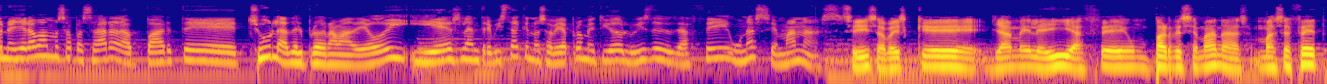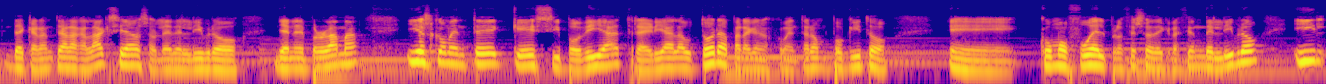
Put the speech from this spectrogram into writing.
Bueno, y ahora vamos a pasar a la parte chula del programa de hoy y es la entrevista que nos había prometido Luis desde hace unas semanas. Sí, sabéis que ya me leí hace un par de semanas Mass Effect de Carante a la Galaxia, os hablé del libro ya en el programa y os comenté que si podía traería a la autora para que nos comentara un poquito eh, cómo fue el proceso de creación del libro y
